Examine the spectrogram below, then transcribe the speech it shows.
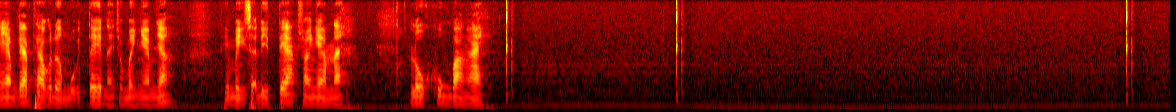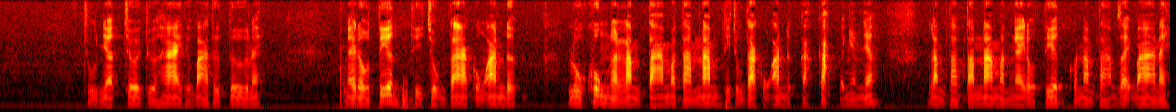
anh em ghép theo cái đường mũi tên này cho mình em nhé. Thì mình sẽ đi test cho anh em này. Lô khung 3 ngày. Chủ nhật chơi thứ hai, thứ ba, thứ tư này. Ngày đầu tiên thì chúng ta cũng ăn được lô khung là 58 và 85 thì chúng ta cũng ăn được cả cặp anh em nhé. 5885 ăn ngày đầu tiên, con 58 dạy 3 này.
